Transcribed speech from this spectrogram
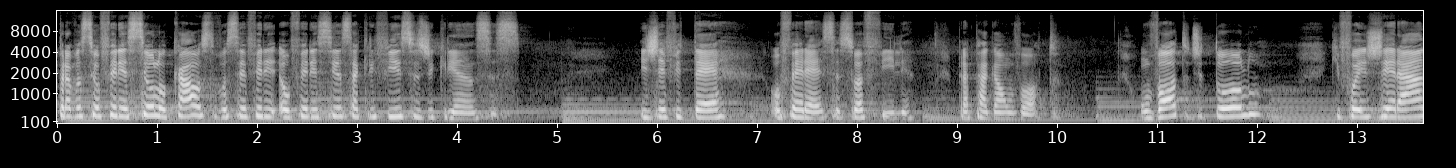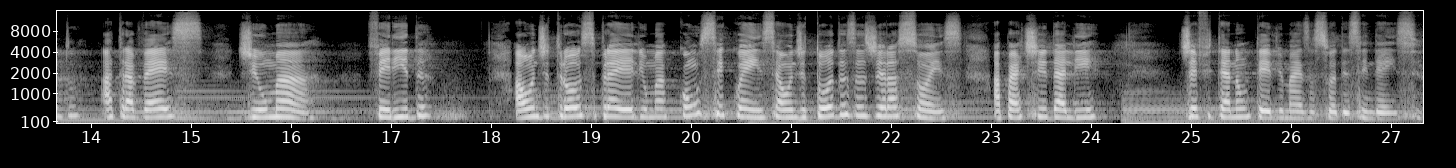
para você oferecer holocausto, você oferecia sacrifícios de crianças. E Jefité oferece a sua filha para pagar um voto. Um voto de tolo que foi gerado através de uma ferida, aonde trouxe para ele uma consequência, onde todas as gerações, a partir dali, Jefité não teve mais a sua descendência.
